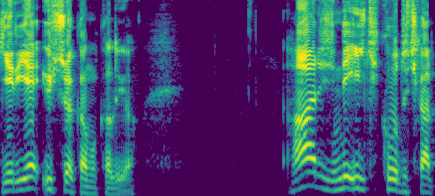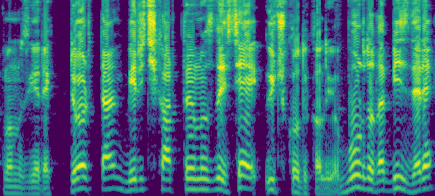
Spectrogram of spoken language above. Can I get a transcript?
geriye 3 rakamı kalıyor. Haricinde ilk iki kodu çıkartmamız gerek. 4'ten 1'i çıkarttığımızda ise 3 kodu kalıyor. Burada da bizlere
